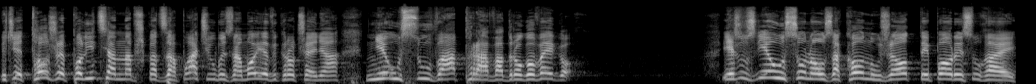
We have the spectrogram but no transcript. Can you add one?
wiecie, to, że policjant na przykład zapłaciłby za moje wykroczenia, nie usuwa prawa drogowego. Jezus nie usunął zakonu, że od tej pory, słuchaj,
